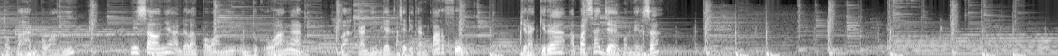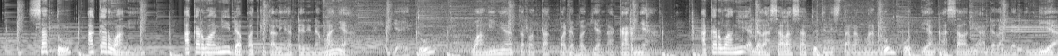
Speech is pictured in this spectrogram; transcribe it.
atau bahan pewangi? Misalnya adalah pewangi untuk ruangan, bahkan hingga dijadikan parfum. Kira-kira apa saja ya pemirsa? Satu, akar wangi. Akar wangi dapat kita lihat dari namanya, yaitu wanginya terletak pada bagian akarnya. Akar wangi adalah salah satu jenis tanaman rumput yang asalnya adalah dari India.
